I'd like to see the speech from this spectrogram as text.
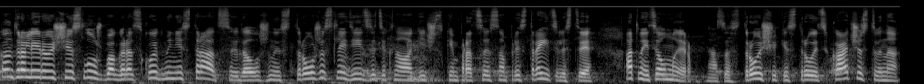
Контролирующие службы городской администрации должны строже следить за технологическим процессом при строительстве, отметил мэр. А застройщики строить качественно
